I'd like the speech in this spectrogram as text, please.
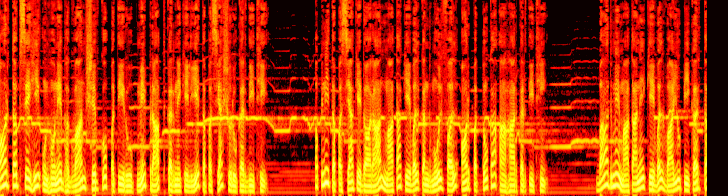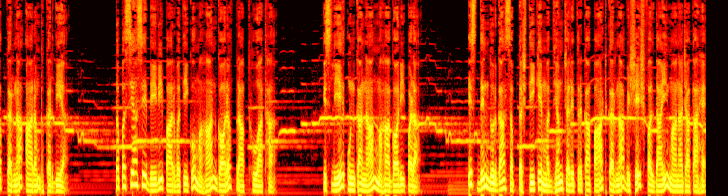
और तब से ही उन्होंने भगवान शिव को पति रूप में प्राप्त करने के लिए तपस्या शुरू कर दी थी। अपनी तपस्या के दौरान माता केवल कंदमूल फल और पत्तों का आहार करती थीं। बाद में माता ने केवल वायु पीकर तप करना आरंभ कर दिया। तपस्या से देवी पार्वती को महान गौरव प्राप्त हुआ था। इसलिए उनका नाम महागौरी पड़ा। इस दिन दुर्गा सप्तष्टि के मध्यम चरित्र का पाठ करना विशेष फलदायी माना जाता है।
